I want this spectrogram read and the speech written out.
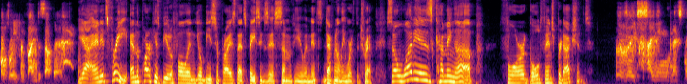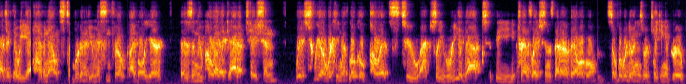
hopefully you can find us out there. Yeah, and it's free, and the park is beautiful, and you'll be surprised that space exists, some of you, and it's definitely worth the trip. So, what is coming up for Goldfinch Productions? We have a very exciting next project that we have announced. We're going to do Misanthrope by Moliere. That is a new poetic adaptation which we are working with local poets to actually readapt the translations that are available. So what we're doing is we're taking a group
